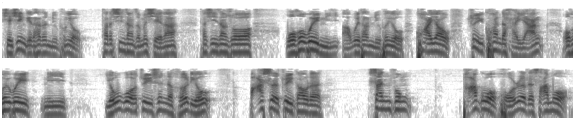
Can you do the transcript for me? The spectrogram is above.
写信给他的女朋友，他的信上怎么写呢？他信上说：“我会为你啊，为他的女朋友跨越最宽的海洋，我会为你游过最深的河流，跋涉最高的山峰，爬过火热的沙漠。”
